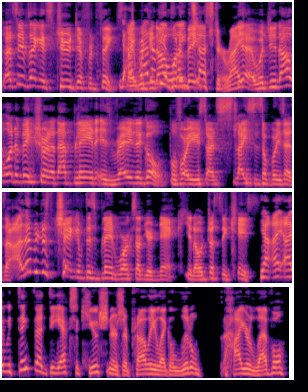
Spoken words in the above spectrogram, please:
That seems like it's two different things. Yeah, Like, I'd would you rather be a not want to blade make tester, right? Yeah, would you not want to make sure that that blade is ready to go before you start slicing somebody's head? Like, "Ah, let me just check if this blade works on your neck, you know, just in case. Yeah, I, I would think that the executioners are probably like a little higher level.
